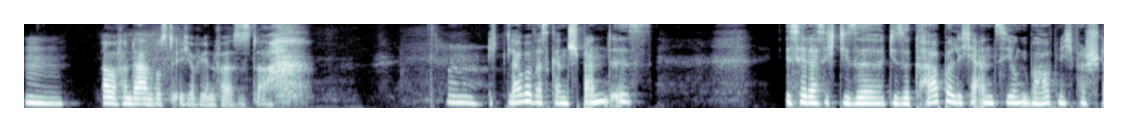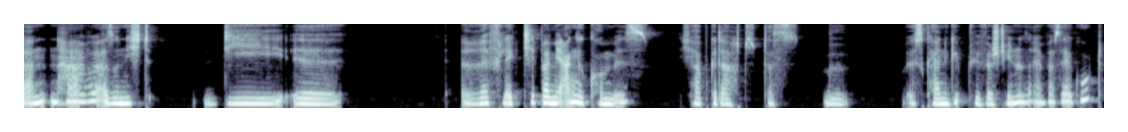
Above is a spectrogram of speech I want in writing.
Mhm. Aber von da an wusste ich auf jeden Fall, es ist da. Mhm. Ich glaube, was ganz spannend ist, ist ja, dass ich diese, diese körperliche Anziehung überhaupt nicht verstanden habe, also nicht die äh, reflektiert bei mir angekommen ist. Ich habe gedacht, dass äh, es keine gibt, wir verstehen uns einfach sehr gut.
